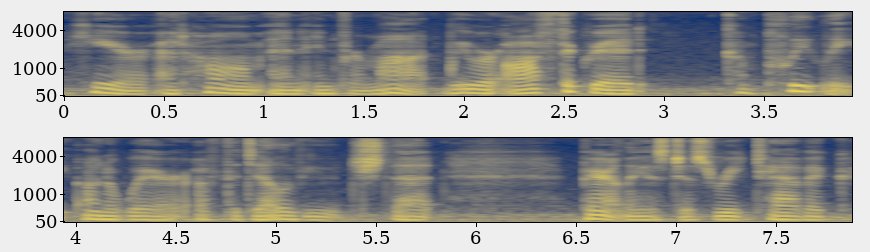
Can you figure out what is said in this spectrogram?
here at home and in Vermont. We were off the grid, completely unaware of the deluge that apparently has just wreaked havoc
